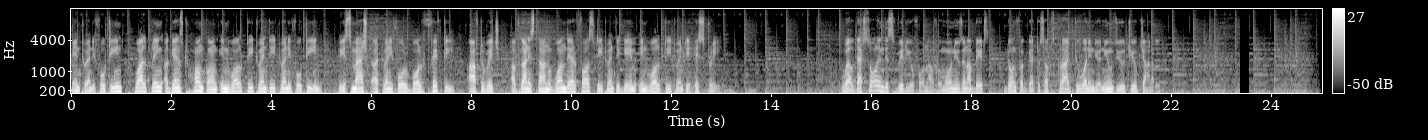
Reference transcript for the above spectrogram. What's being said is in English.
In 2014, while playing against Hong Kong in World T20 2014, he smashed a 24-ball 50 after which Afghanistan won their first T20 game in World T20 history. Well, that's all in this video for now. For more news and updates, don't forget to subscribe to One India News YouTube channel.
